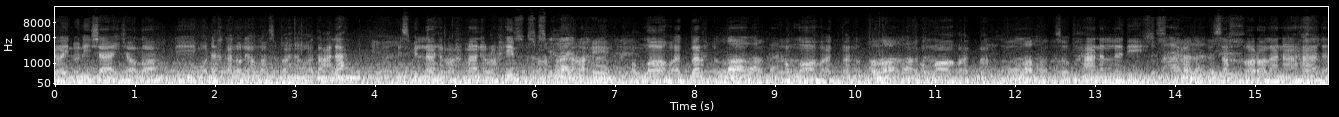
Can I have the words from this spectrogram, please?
ke Indonesia insya Allah dimudahkan oleh Allah Subhanahu Wa Taala. Ya. Bismillahirrahmanirrahim. Bismillahirrahmanirrahim. Allahu Akbar. Allahu Akbar. Allahu Akbar. Allahu Akbar. Subhanalladzi sakhkhara lana hada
